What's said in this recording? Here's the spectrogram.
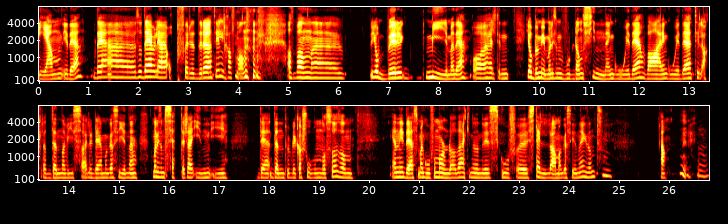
én idé. Det, så det vil jeg oppfordre til. At man, at man eh, jobber mye med det. Og hele tiden jobber mye med liksom hvordan finne en god idé. Hva er en god idé til akkurat den avisa eller det magasinet? At man liksom setter seg inn i det, den publikasjonen også. Sånn, en idé som er god for Morgenbladet, er ikke nødvendigvis god for Stella-magasinet. ikke sant? Mm.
